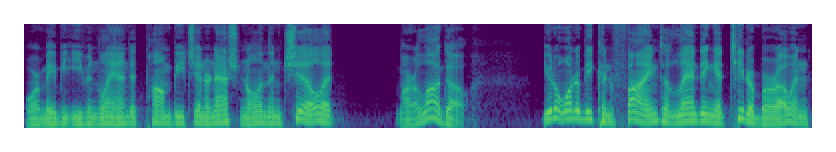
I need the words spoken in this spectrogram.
or maybe even land at Palm Beach International and then chill at Mar a Lago. You don't want to be confined to landing at Teterboro and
